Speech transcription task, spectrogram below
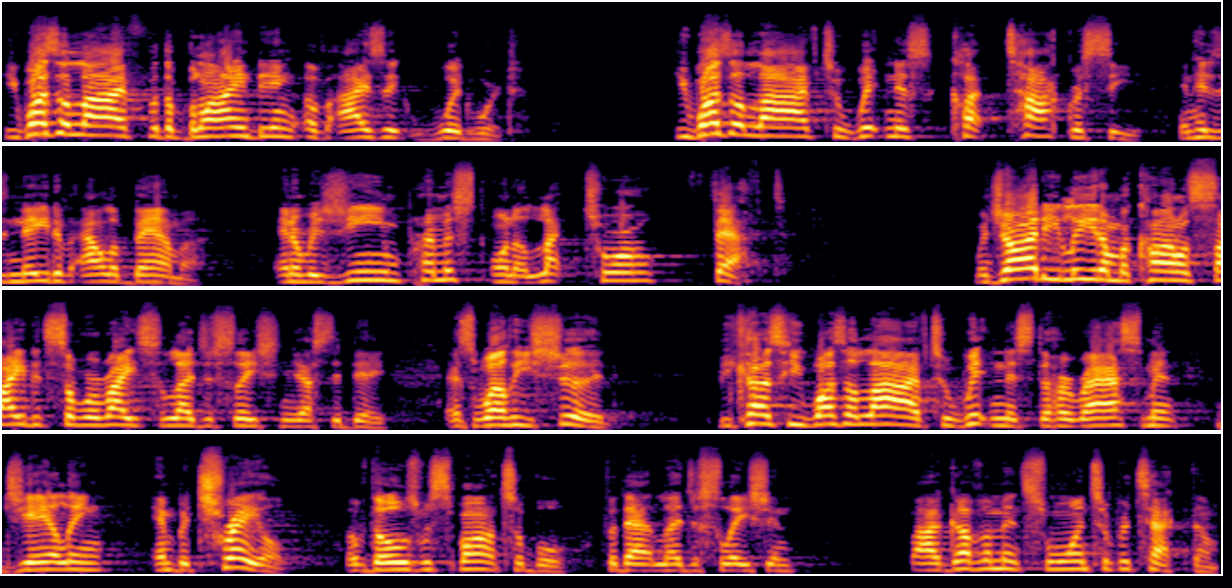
He was alive for the blinding of Isaac Woodward. He was alive to witness kleptocracy in his native Alabama and a regime premised on electoral theft. Majority Leader McConnell cited civil rights legislation yesterday, as well he should, because he was alive to witness the harassment, jailing, and betrayal of those responsible for that legislation by a government sworn to protect them.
